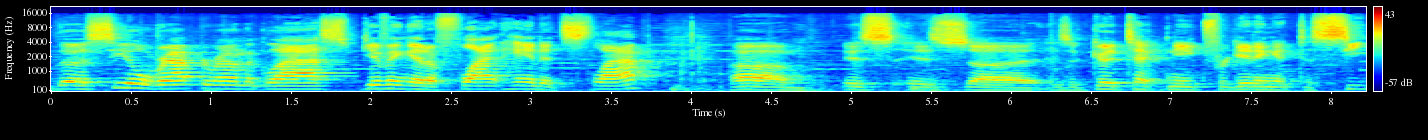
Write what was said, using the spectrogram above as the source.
the seal wrapped around the glass, giving it a flat-handed slap um, is, is, uh, is a good technique for getting it to seat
